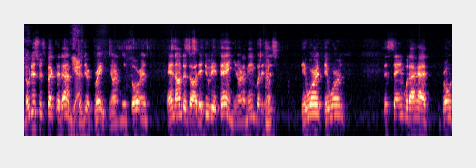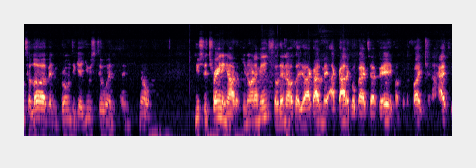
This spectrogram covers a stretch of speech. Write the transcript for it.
No disrespect to them yeah. because they're great. You know what I mean? Thornton's and underdog. They do their thing, you know what I mean? But it's yep. just they weren't they weren't the same what I had grown to love and grown to get used to and, and you know used to training out of, you know what I mean? So then I was like, yo, I gotta make I gotta go back to FAA if I'm gonna fight. And I had to.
